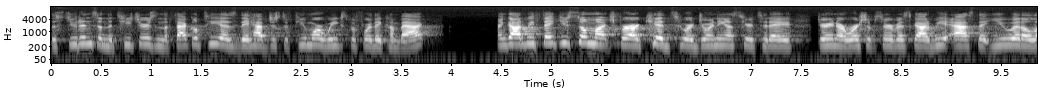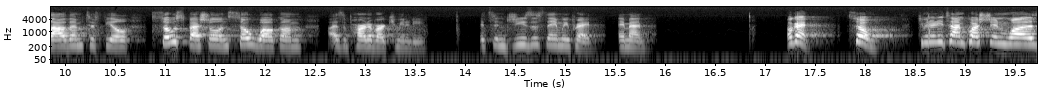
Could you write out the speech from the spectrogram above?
the students and the teachers and the faculty as they have just a few more weeks before they come back. And God, we thank you so much for our kids who are joining us here today during our worship service. God, we ask that you would allow them to feel so special and so welcome as a part of our community. It's in Jesus' name we pray. Amen. Okay, so community time question was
